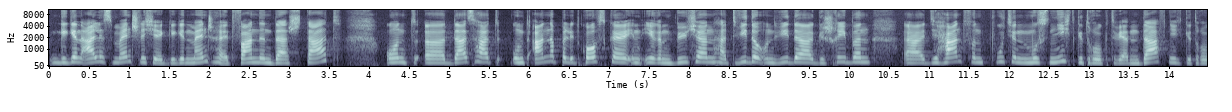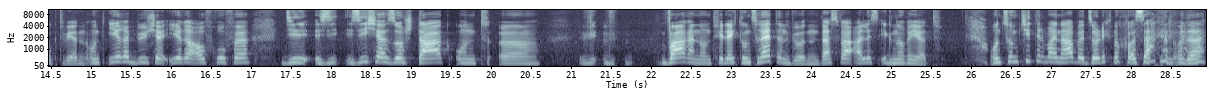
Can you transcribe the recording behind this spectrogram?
gegen alles Menschliche, gegen Menschheit fanden da statt. Und äh, das hat und Anna Politkowskaja in ihren Büchern hat wieder und wieder geschrieben, äh, die Hand von Putin muss nicht gedruckt werden, darf nicht gedruckt werden. Und ihre Bücher, ihre Aufrufe, die si sicher so stark und äh, waren und vielleicht uns retten würden, das war alles ignoriert. Und zum Titel meiner Arbeit soll ich noch was sagen, oder?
